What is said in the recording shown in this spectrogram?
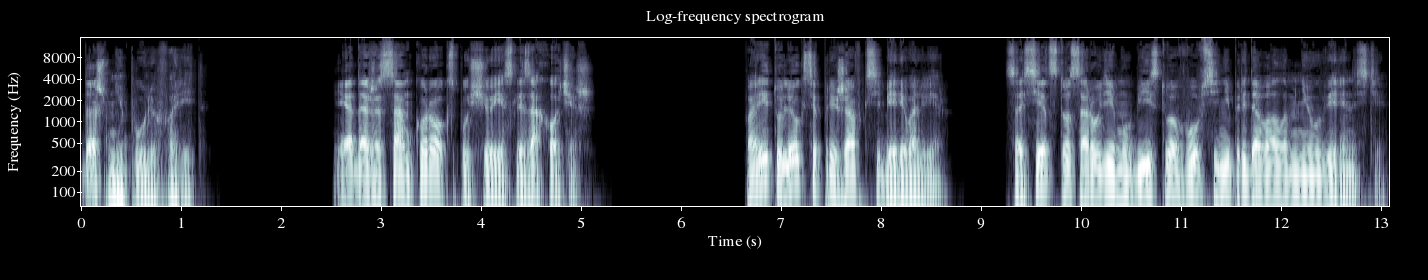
дашь мне пулю, Фарид. Я даже сам курок спущу, если захочешь. Фарид улегся, прижав к себе револьвер. Соседство с орудием убийства вовсе не придавало мне уверенности.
